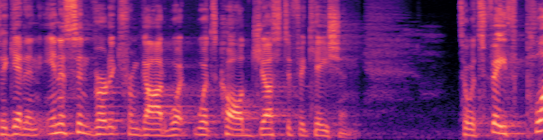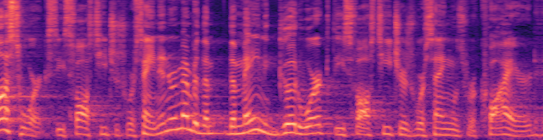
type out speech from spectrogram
to get an innocent verdict from God, what, what's called justification. So it's faith plus works, these false teachers were saying. And remember, the, the main good work these false teachers were saying was required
